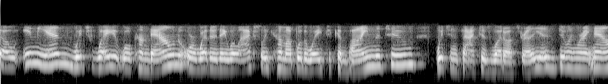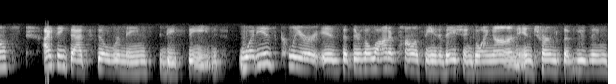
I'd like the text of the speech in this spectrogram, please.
So, in the end, which way it will come down, or whether they will actually come up with a way to combine the two, which in fact is what Australia is doing right now, I think that still remains to be seen. What is clear is that there's a lot of policy innovation going on in terms of using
